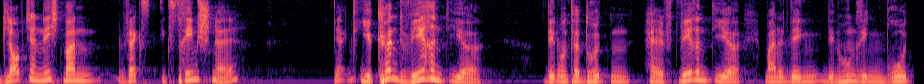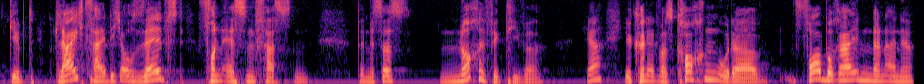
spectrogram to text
Glaubt ja nicht, man wächst extrem schnell. Ja, ihr könnt, während ihr den Unterdrückten helft, während ihr meinetwegen den Hungrigen Brot gibt, gleichzeitig auch selbst von Essen fasten, dann ist das noch effektiver. Ja? Ihr könnt etwas kochen oder vorbereiten, dann eine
